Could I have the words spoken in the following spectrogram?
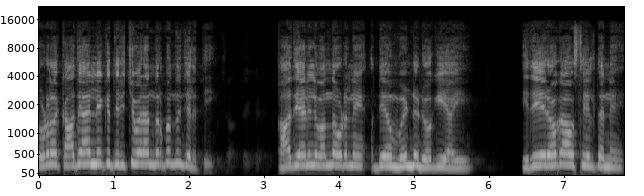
തുടർന്ന് കാദ്യാനിലേക്ക് തിരിച്ചു വരാൻ നിർബന്ധം ചെലുത്തി. കാദ്യാനിൽ വന്ന ഉടനെ അദ്ദേഹം വീണ്ടും രോഗിയായി. ഇതേ രോഗാവസ്ഥയിൽ തന്നെ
